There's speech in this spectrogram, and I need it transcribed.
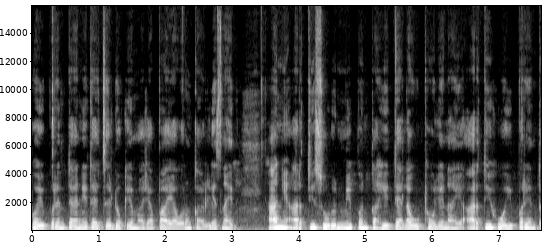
होईपर्यंत त्याने त्याचे डोके माझ्या पायावरून काढलेच नाहीत. आणि आरती सोडून मी पण काही त्याला उठवले नाही आरती होईपर्यंत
